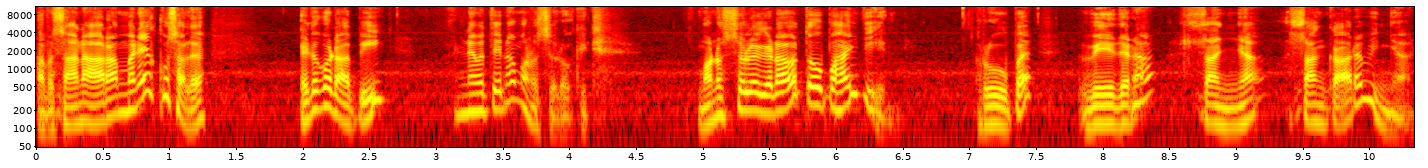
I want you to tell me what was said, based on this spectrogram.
අවසාන ආරම්මණය කුසල. එතකොට අපි නැවතෙන මනුස්ස ලෝකෙට. මනුස්ස ලෝකයට තෝ පහයි තියෙන්නේ. රූප, වේදනා, සංඥා, සංකාර, විඥාන.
